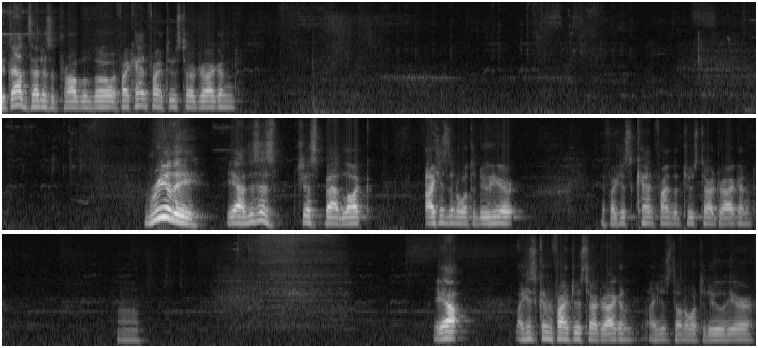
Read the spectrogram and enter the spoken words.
Shit, that Z is a problem though. If I can't find two-star dragon. Really? Yeah, this is just bad luck. I just don't know what to do here. If I just can't find the two-star dragon. Uh. Yeah, I just couldn't find two-star dragon. I just don't know what to do here.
